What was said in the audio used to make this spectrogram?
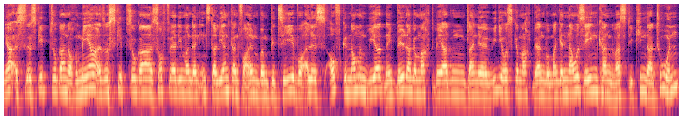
Ja, es, es gibt sogar noch mehr. Also es gibt sogar Software, die man dann installieren kann, vor allem beim PC, wo alles aufgenommen wird, ne, Bilder gemacht werden, kleine Videos gemacht werden, wo man genau sehen kann, was die Kinder tun.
